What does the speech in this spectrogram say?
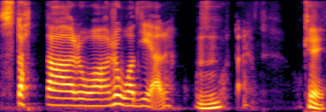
stöttar och rådger och mm. supportar. Okej.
